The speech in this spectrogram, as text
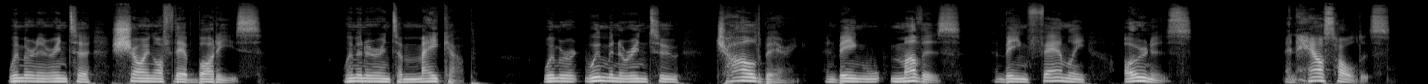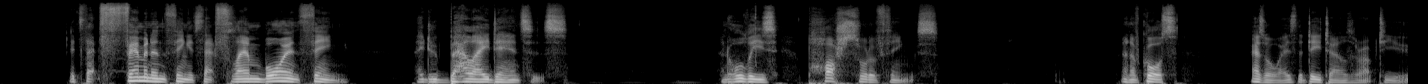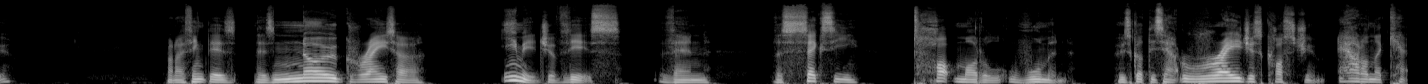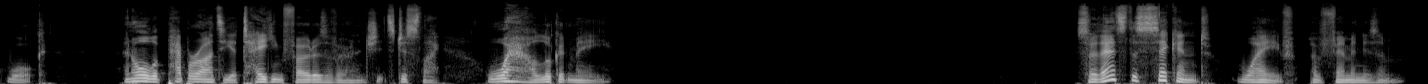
Women are into showing off their bodies. Women are into makeup. Women are, women are into childbearing and being mothers and being family owners and householders. It's that feminine thing, it's that flamboyant thing. They do ballet dances and all these posh sort of things. And of course, as always, the details are up to you. But I think there's there's no greater image of this than the sexy top model woman who's got this outrageous costume out on the catwalk and all the paparazzi are taking photos of her and it's just like wow look at me so that's the second wave of feminism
